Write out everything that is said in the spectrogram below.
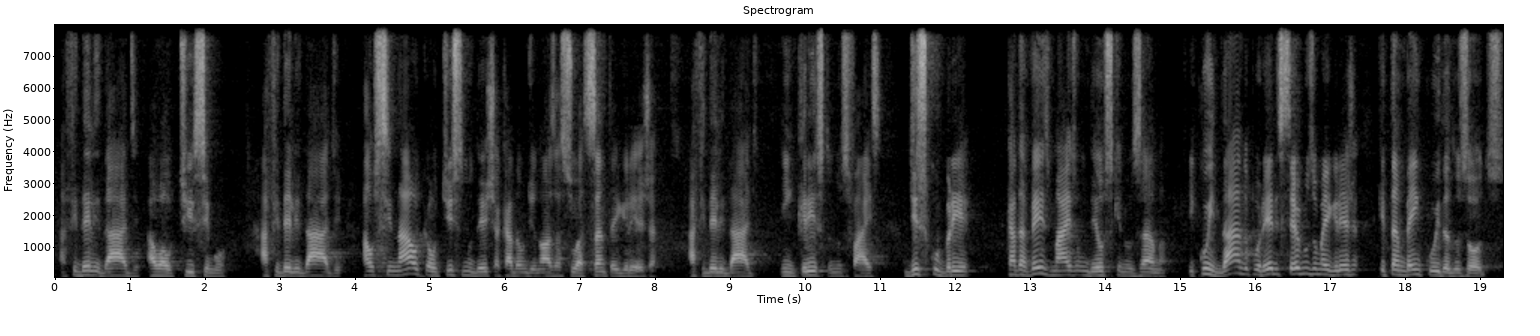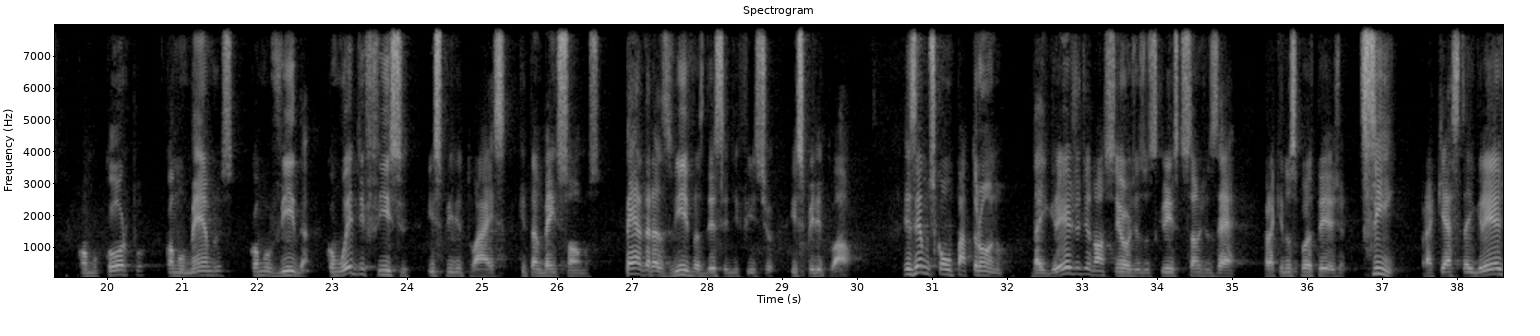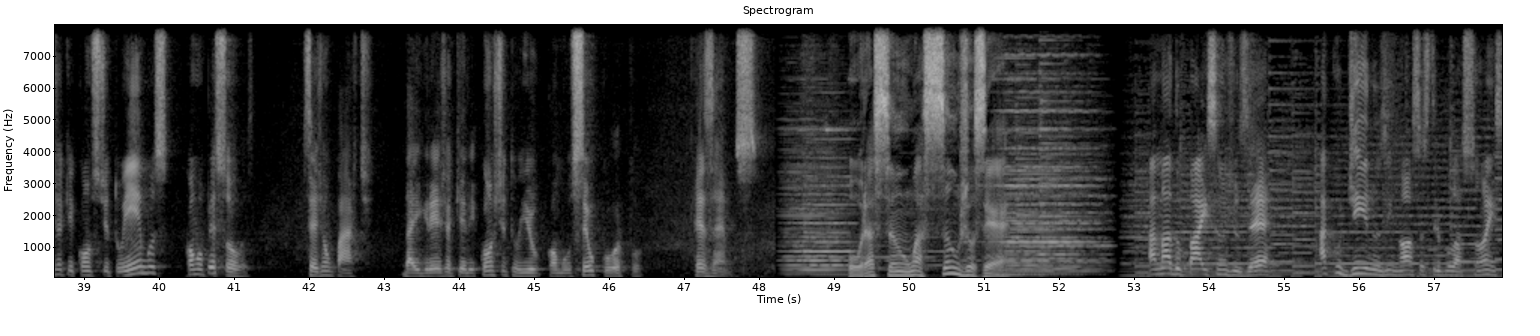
a fidelidade ao Altíssimo, a fidelidade ao sinal que o Altíssimo deixa a cada um de nós, a sua santa igreja. A fidelidade em Cristo nos faz descobrir cada vez mais um Deus que nos ama e cuidado por Ele, sermos uma igreja que também cuida dos outros, como corpo, como membros, como vida, como edifício espirituais que também somos, pedras vivas desse edifício espiritual. Rezemos com o patrono da Igreja de Nosso Senhor Jesus Cristo, São José, para que nos proteja. Sim, para que esta igreja que constituímos como pessoas sejam parte da igreja que ele constituiu como o seu corpo. Rezemos. Oração a São José. Amado Pai São José, acudi-nos em nossas tribulações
